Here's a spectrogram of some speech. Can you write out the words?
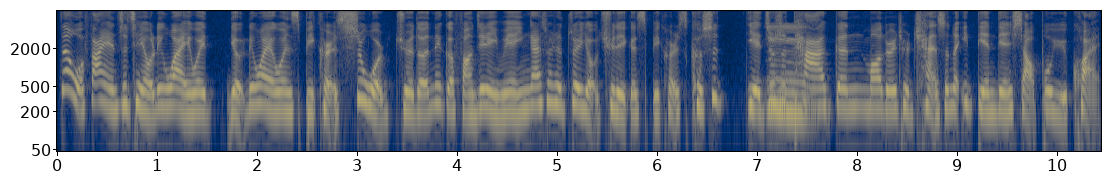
在我发言之前，有另外一位有另外一位 speakers，是我觉得那个房间里面应该算是最有趣的一个 speakers。可是也就是他跟 moderator 产生了一点点小不愉快，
